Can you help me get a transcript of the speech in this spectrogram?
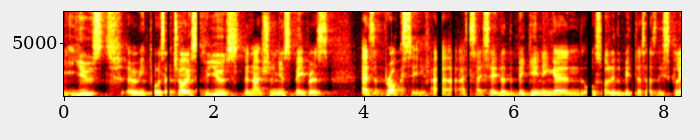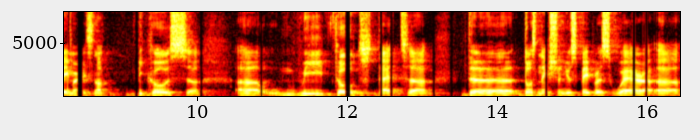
used, it was a choice to use the national newspapers as a proxy. Uh, as I said at the beginning, and also a little bit as a disclaimer, it's not because uh, uh, we thought that uh, the, those national newspapers were uh,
